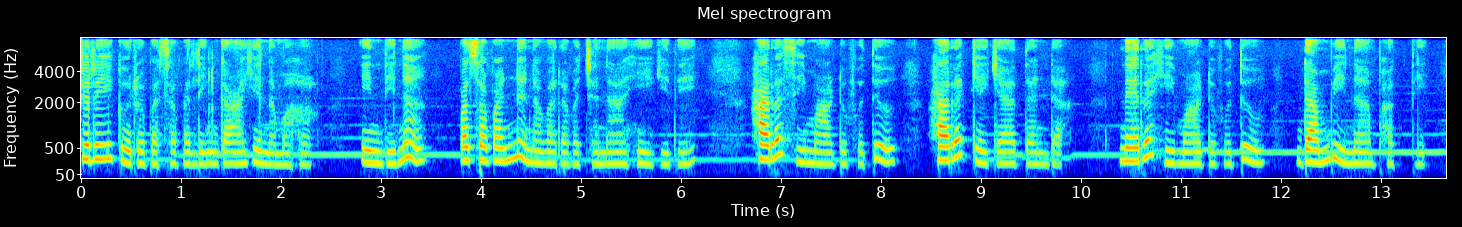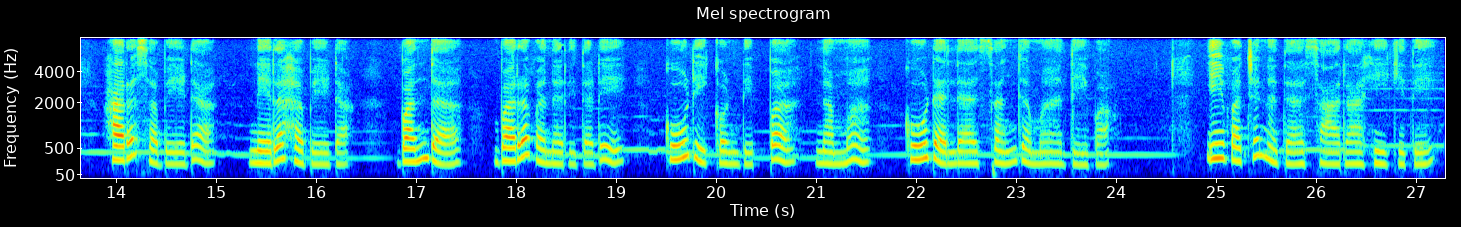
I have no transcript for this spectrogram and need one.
ಶ್ರೀ ಗುರು ಬಸವಲಿಂಗಾಯ ನಮಃ. ಇಂದಿನ ಬಸವಣ್ಣನವರ ವಚನ ಹೀಗಿದೆ. ಹರಸಿ ಮಾಡುವುದು ಹರಕೆಯ ದಂಡ. ನೆರಹಿ ಮಾಡುವುದು ಡಂಬಿನ ಭಕ್ತಿ. ಹರಸಬೇಡ, ನೆರಹಬೇಡ. ಬಂದ ಬರವನರಿದಡೆ ಕೂಡಿಕೊಂಡಿಪ್ಪ ನಮ್ಮ ಕೂಡಲ ಸಂಗಮ ದೇವ. ಈ ವಚನದ ಸಾರ ಹೀಗಿದೆ.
